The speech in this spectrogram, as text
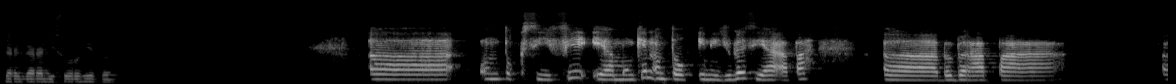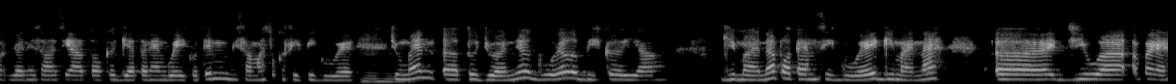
gara-gara disuruh itu. eh untuk CV ya mungkin untuk ini juga sih ya apa eh, beberapa organisasi atau kegiatan yang gue ikutin bisa masuk ke CV gue. Mhm. Cuman eh, tujuannya gue lebih ke yang gimana potensi gue, gimana eh, jiwa apa ya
